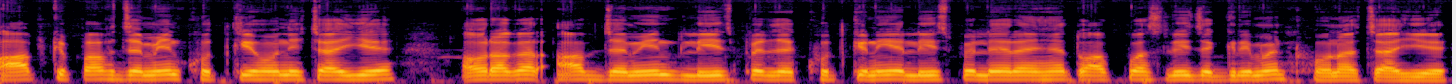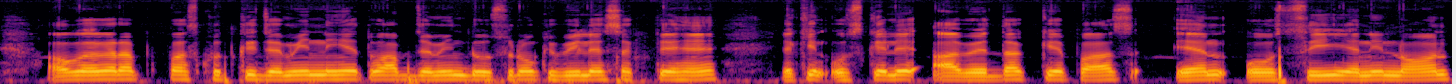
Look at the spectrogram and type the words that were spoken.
आपके पास ज़मीन खुद की होनी चाहिए और अगर आप ज़मीन लीज़ पे खुद की नहीं है, लीज़ पे ले रहे हैं तो आपके पास लीज एग्रीमेंट होना चाहिए। और अगर आपके पास खुद की ज़मीन नहीं है तो आप ज़मीन दूसरों की भी ले सकते हैं, लेकिन उसके लिए आवेदक के पास एन ओ सी यानी नॉन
